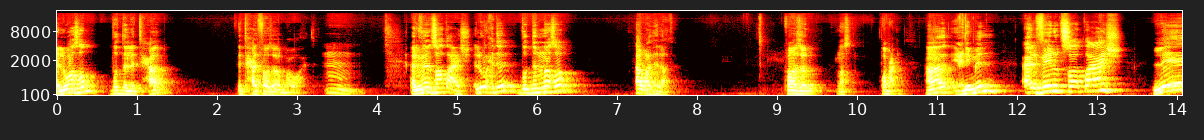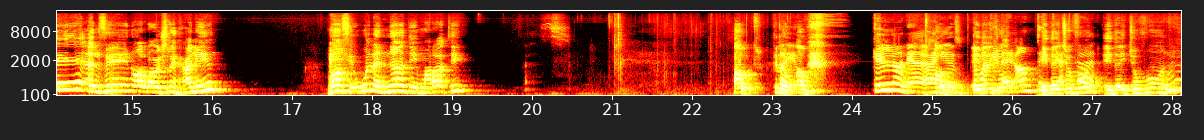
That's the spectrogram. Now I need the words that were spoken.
الوصل ضد الاتحاد. الاتحاد فاز 4 1 امم 2019 الوحدة ضد النصر 4 3 فازوا النصر. طبعا. هذا يعني من 2019 ل 2024 حاليا ما في ولا نادي اماراتي out كلهم طيب. out كلهم يعني. طبعا يشوف- الارقام إذا يشوفون. إذا يشوفون.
